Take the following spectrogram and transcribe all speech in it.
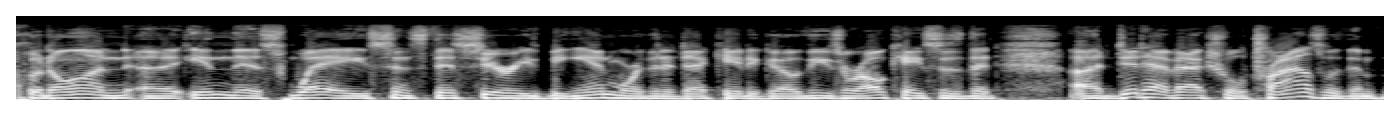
put on uh, in this way since this series began more than a decade ago, these are all cases that did have actual trials with them.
